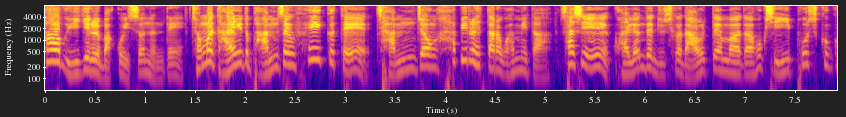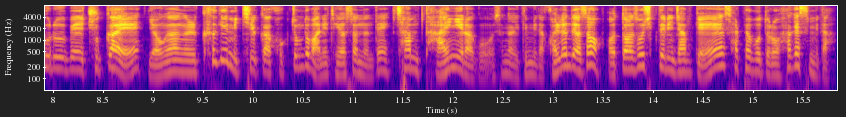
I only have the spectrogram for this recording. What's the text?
파업 위기를 맞고 있었는데 정말 다행히도 밤샘 회의 끝에 잠정 합의를 했다라고 합니다. 사실 관련된 뉴스가 나올 때마다 혹시 이 포스코 그룹의 주가에 영향을 크게 미칠까 걱정도 많이 되었었는데 참 다행이라고 생각이 듭니다. 관련되어서 어떠한 소식들인지 함께 살펴보도록 하겠습니다.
